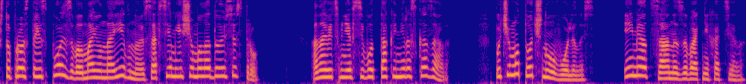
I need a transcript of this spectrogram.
что просто использовал мою наивную, совсем еще молодую сестру? Она ведь мне всего так и не рассказала. Почему точно уволилась? Имя отца называть не хотела.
